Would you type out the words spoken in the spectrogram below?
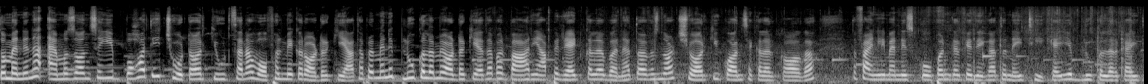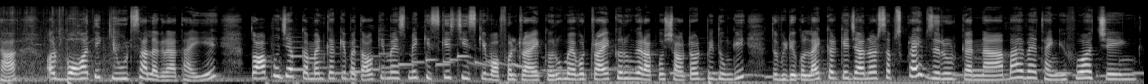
तो मैंने ना अमेजोन से ये बहुत ही छोटा और क्यूट सा ना वॉफल मेकर ऑर्डर किया था, पर मैंने ब्लू कलर में ऑर्डर किया था, पर बाहर यहाँ पे रेड कलर बना है तो आई वॉज़ नॉट श्योर कि कौन से कलर का होगा। तो फाइनली मैंने इसको ओपन करके देखा तो नहीं ठीक है, ये ब्लू कलर का ही था और बहुत ही क्यूट सा लग रहा था ये। तो आप मुझे अब कमेंट करके बताओ कि मैं इसमें किस किस चीज़ के वॉफल ट्राई करूँ, मैं वो ट्राई करूँगी और आपको शाउट आउट भी दूँगी। तो वीडियो को लाइक करके जाना और सब्सक्राइब ज़रूर करना। Bye bye thank you for watching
